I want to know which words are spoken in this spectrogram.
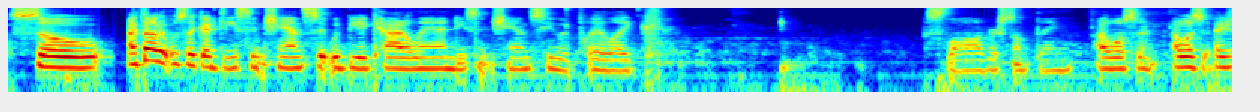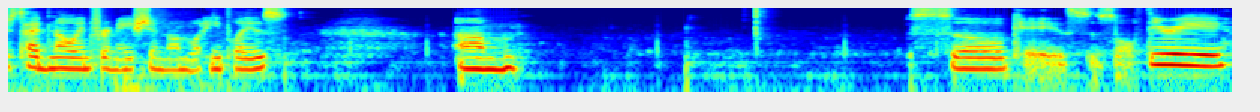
So I thought it was like a decent chance it would be a Catalan, decent chance he would play like Slav or something. I wasn't I was I just had no information on what he plays. Um so okay, this is all theory.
